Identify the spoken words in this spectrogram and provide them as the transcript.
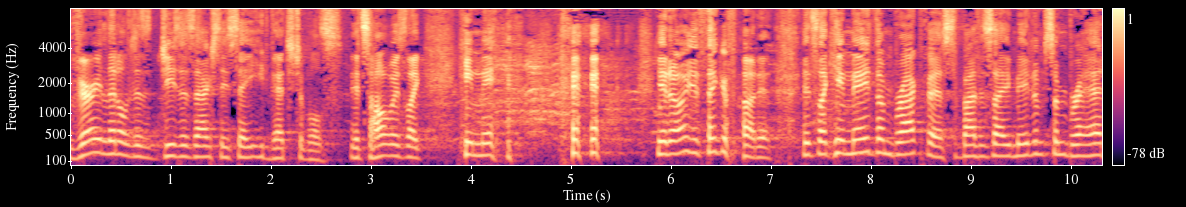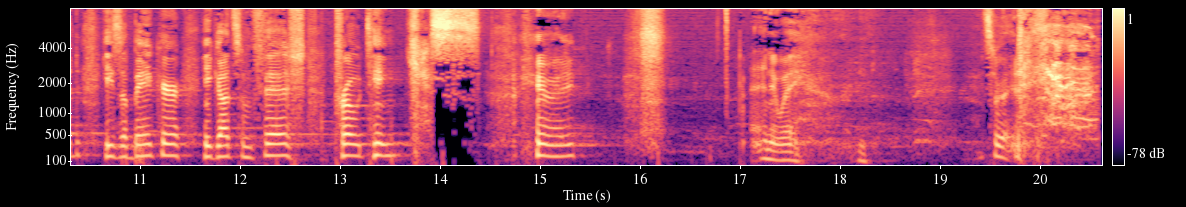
Very little does Jesus actually say eat vegetables. It's always like he made, you know, you think about it. It's like he made them breakfast. By the side, he made them some bread. He's a baker. He got some fish, protein. Yes. right? Anyway, that's right.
